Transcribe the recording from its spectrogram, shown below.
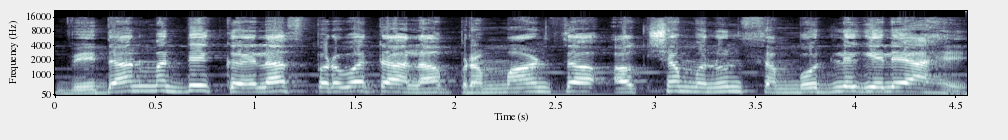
वेदांमध्ये कैलास पर्वताला ब्रह्मांडचा अक्ष म्हणून संबोधले गेले आहे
